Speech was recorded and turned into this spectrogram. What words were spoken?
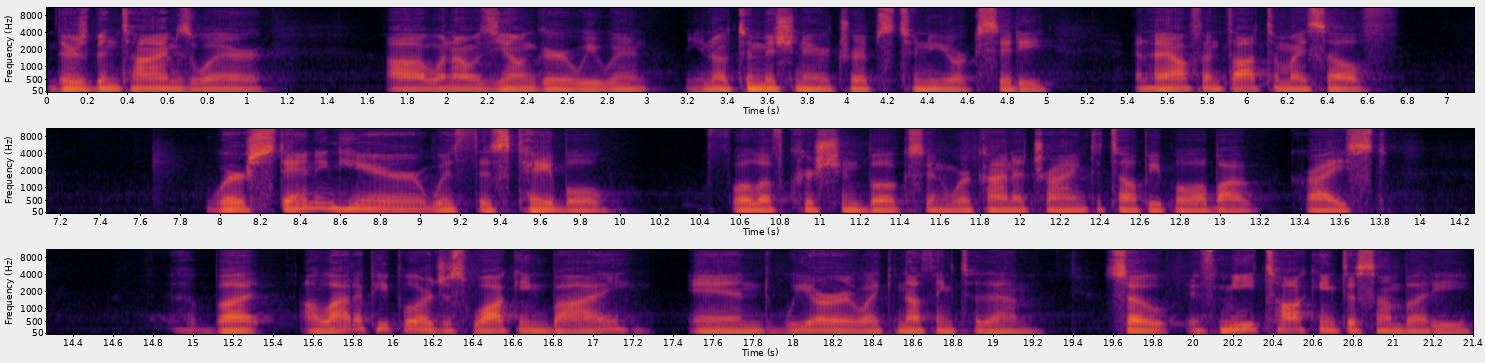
there's been times where uh, when I was younger, we went, you know, to missionary trips to New York City, and I often thought to myself, we're standing here with this table full of Christian books, and we're kind of trying to tell people about Christ, but a lot of people are just walking by, and we are like nothing to them. So if me talking to somebody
